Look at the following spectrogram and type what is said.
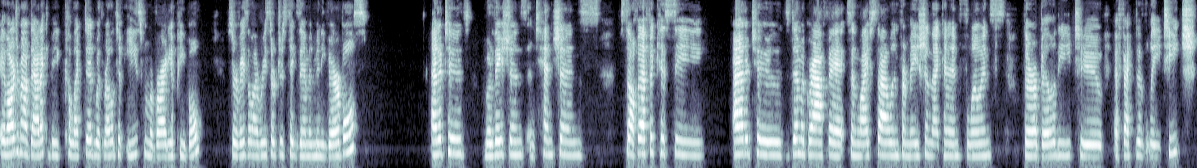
A large amount of data can be collected with relative ease from a variety of people. Surveys allow researchers to examine many variables, attitudes, motivations, intentions, self-efficacy, attitudes, demographics, and lifestyle information that can influence their ability to effectively teach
